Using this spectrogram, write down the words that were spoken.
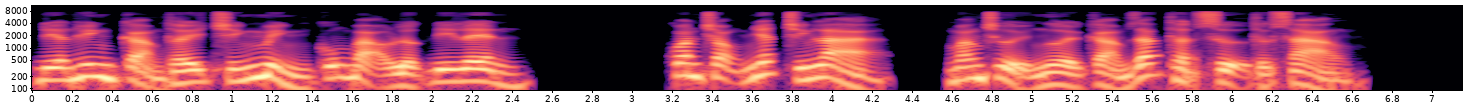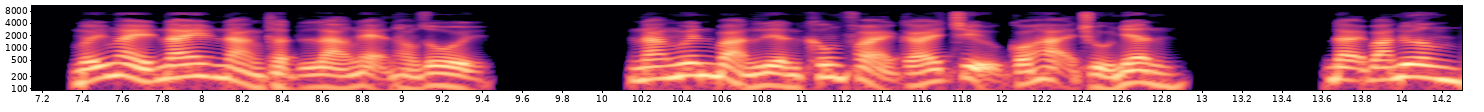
Điền Hinh cảm thấy chính mình cũng bạo lực đi lên. Quan trọng nhất chính là, mang chửi người cảm giác thật sự thực sản. Mấy ngày nay nàng thật là nghẹn hỏng rồi. Nàng nguyên bản liền không phải cái chịu có hại chủ nhân. Đại bá nương,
